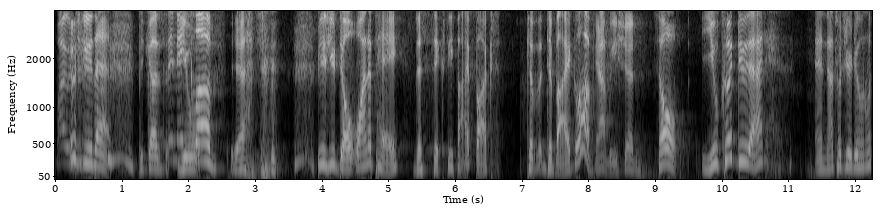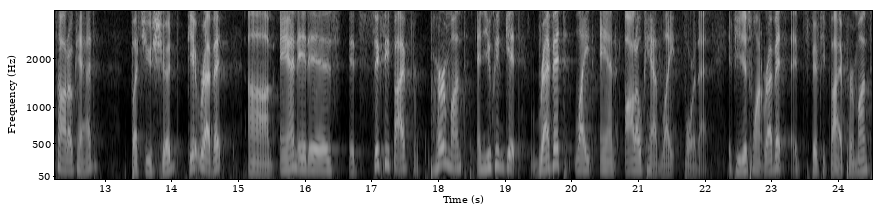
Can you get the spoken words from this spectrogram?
Why would you do that? Because They make you, gloves. Yes, because you don't want to pay the sixty-five bucks to to buy a glove. Yeah, but you should. So you could do that, and that's what you're doing with AutoCAD. But you should get Revit, um, and it is it's 65 per month, and you can get Revit Lite and AutoCAD Lite for that. If you just want Revit, it's 55 per month.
